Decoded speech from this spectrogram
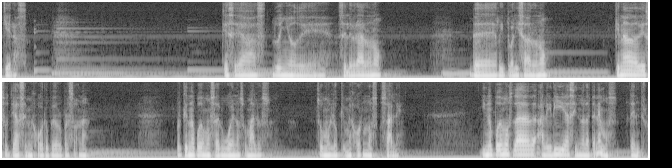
quieras. Que seas dueño de celebrar o no, de ritualizar o no. Que nada de eso te hace mejor o peor persona. Porque no podemos ser buenos o malos. Somos lo que mejor nos sale y no podemos dar alegría si no la tenemos dentro.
